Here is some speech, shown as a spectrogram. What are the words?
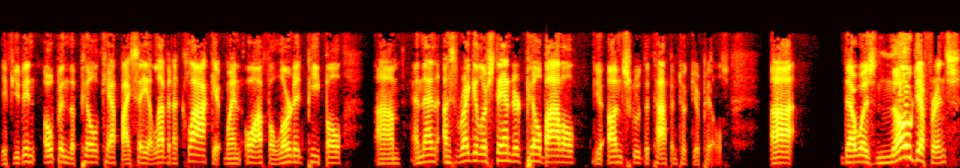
If you didn't open the pill cap by, say, 11 o'clock, it went off, alerted people. Um, and then a regular standard pill bottle, you unscrewed the top and took your pills. Uh, there was no difference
